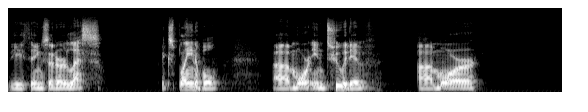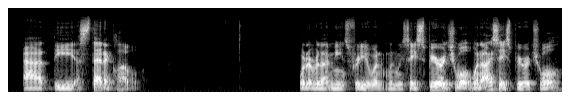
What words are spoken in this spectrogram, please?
the things that are less explainable, uh, more intuitive, uh, more at the aesthetic level. Whatever that means for you. When, when we say spiritual, when I say spiritual,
